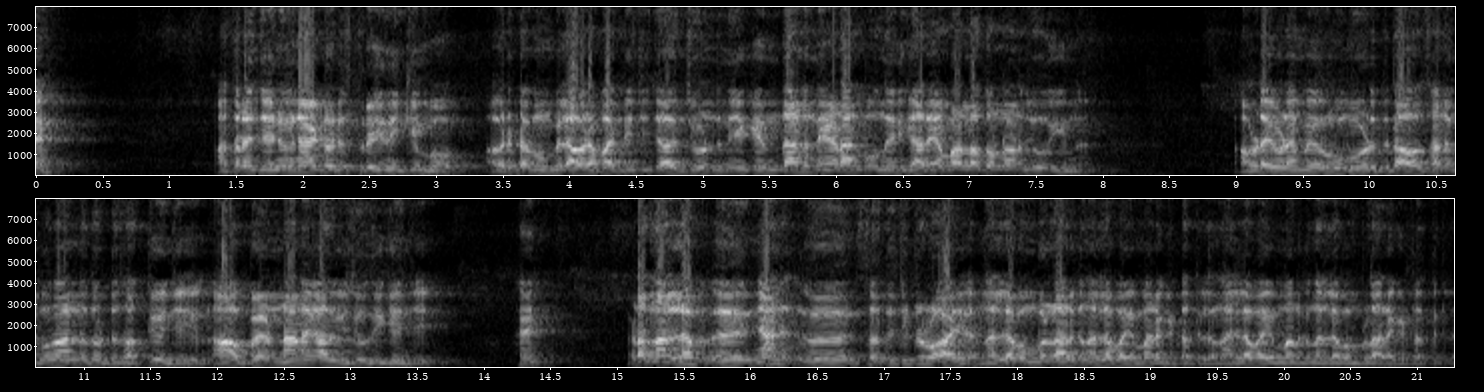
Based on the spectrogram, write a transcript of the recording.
ഏ? അത്രയും ജെനുവിനായിട്ട് ഒരു സ്ത്രീ നിൽക്കുമ്പോൾ അവരുടെ മുമ്പിൽ അവരെ പറ്റിച്ച് ചതിച്ചുകൊണ്ട് നീക്ക് എന്താണ് നേടാൻ പോകുന്നത്? എനിക്ക് അറിയാൻ പാടില്ലാത്തതുകൊണ്ടാണ് ചോദിക്കുന്നത്. അവിടെ ഇവിടെ പോയി റൂം എടുത്തിട്ട് അവസാനം ഖുറാനിൽ തൊട്ട് സത്യവും ചെയ്യും. ആ പെണ്ണാണെങ്കിൽ അത് വിശ്വസിക്കുകയും ചെയ്യും. ഏഹ് എടാ നല്ല ഞാൻ ശ്രദ്ധിച്ചിട്ടുള്ള കാര്യമാണ്. നല്ല പെമ്പിള്ളാർക്ക് നല്ല പയ്യന്മാരെ കിട്ടത്തില്ല. നല്ല പയ്യന്മാർക്ക് നല്ല പെമ്പിള്ളാരെ കിട്ടത്തില്ല.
